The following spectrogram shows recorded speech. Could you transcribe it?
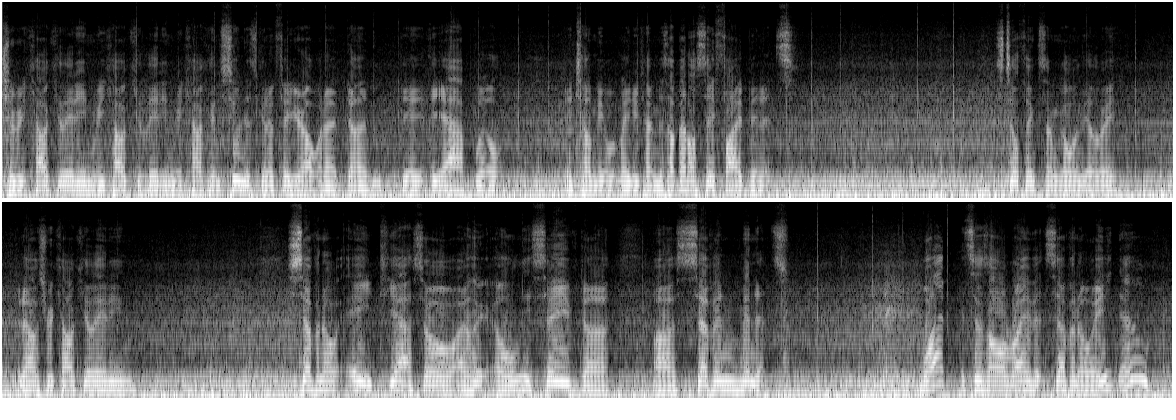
Should recalculating, recalculating, recalculating. Soon it's going to figure out what I've done. The, the app will and tell me what my new time is. I bet I'll say five minutes. Still thinks I'm going the other way. And now it's recalculating. 708. Yeah, so I only saved uh, uh, seven minutes. What? It says I'll arrive at 708 now?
